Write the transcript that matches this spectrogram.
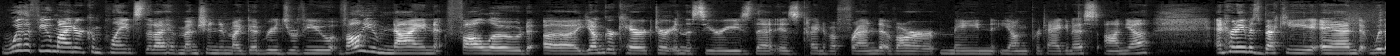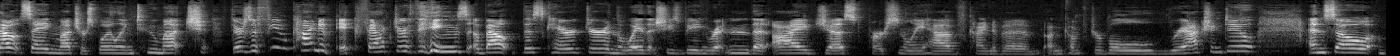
With a few minor complaints that I have mentioned in my Goodreads review, Volume 9 followed a younger character in the series that is kind of a friend of our main young protagonist, Anya and her name is Becky, and without saying much or spoiling too much, there's a few kind of ick factor things about this character and the way that she's being written that I just personally have kind of an uncomfortable reaction to. And so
